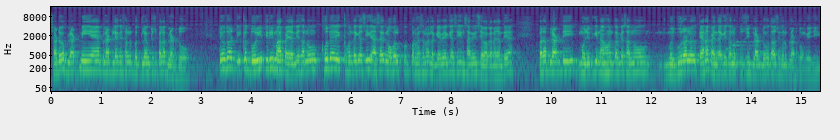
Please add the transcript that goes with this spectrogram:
ਸਾਡੇ ਕੋਲ ਬਲੱਡ ਨਹੀਂ ਹੈ ਬਲੱਡ ਲੈ ਕੇ ਸਾਨੂੰ ਬਦਲੇ ਤੁਸੀਂ ਪਹਿਲਾਂ ਬਲੱਡ ਦਿਓ। ਤੇ ਉਹਦਾ ਇੱਕ ਦੂਰੀ ਤੀਰੀ ਮਾਰ ਪੈ ਜਾਂਦੀ ਹੈ। ਸਾਨੂੰ ਖੁਦ ਇੱਕ ਹੁੰਦਾ ਕਿ ਅਸੀਂ ਐਸਾ ਨੋਵਲ ਪ੍ਰੋਫੈਸ਼ਨ ਵਿੱਚ ਲੱਗੇ ਹੋਏ ਕਿ ਅਸੀਂ ਇਨਸਾਨੀ ਦੀ ਸੇਵਾ ਕਰਨਾ ਚਾਹੁੰਦੇ ਹਾਂ ਪਰ ਬਲੱਡ ਦੀ ਮੌਜੂਦਗੀ ਨਾ ਹੋਣ ਕਰਕੇ ਸਾਨੂੰ ਮਜਬੂਰਨ ਕਹਿਣਾ ਪੈਂਦਾ ਕਿ ਸਾਨੂੰ ਤੁਸੀਂ ਬਲੱਡ ਦਿਓ ਤਾਂ ਅਸੀਂ ਤੁਹਾਨੂੰ ਬਲੱਡ ਦਵਾਂਗੇ ਜੀ।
